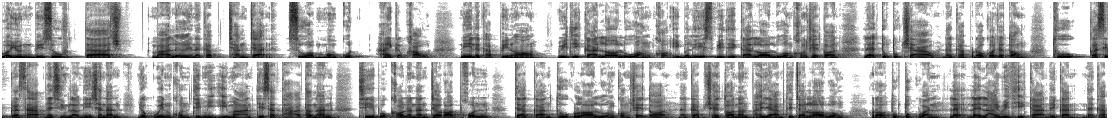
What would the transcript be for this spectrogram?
วายุนบิซูตาช มาเลยนะครับ ฉันจะสวมมงกุฎให้กับเขา นี่แหละครับพี่น้อง วิธีการล่อลวงของอิบลิสวิธีการล่อลวงของชัยตอน และทุกๆเช้านะครับ เราก็จะต้องถูกกระซิบกระซาบในสิ่งเหล่านี้ ฉะนั้นยกเว้นคนที่มีอีมานที่ศรัทธาเท่านั้น ที่พวกเขาเหล่านั้นจะรอดพ้นจากการถูกล่อลวงของชัยตอนนะครับชัยตอนนั้นพยายามที่จะล่อลวงเราทุกๆวันและหลาย ๆ วิธีการด้วยกันนะครับ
